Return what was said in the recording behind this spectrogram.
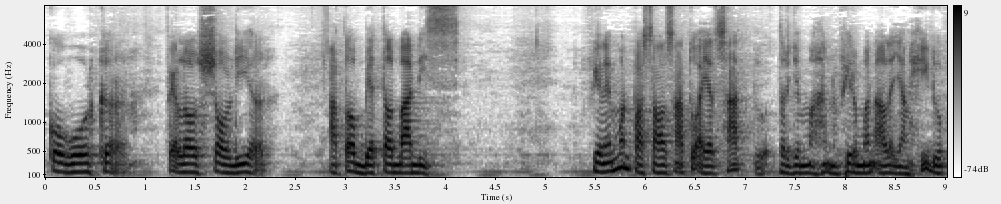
co-worker, fellow soldier, atau battle buddies. Filemon pasal 1 ayat 1 terjemahan firman Allah yang hidup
